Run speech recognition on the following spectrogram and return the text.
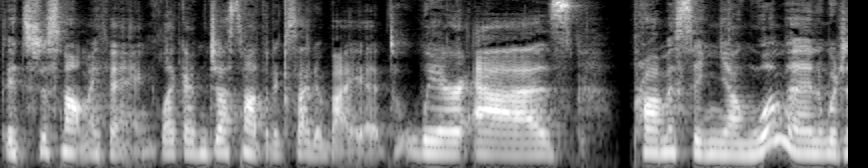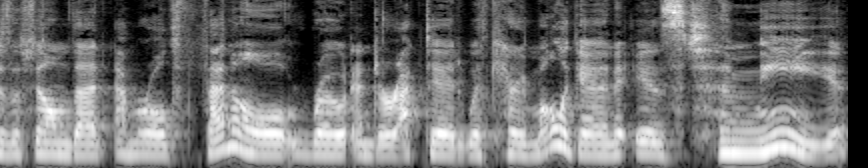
it's just not my thing. Like i'm just not that excited by it. Whereas promising young woman which is a film that emerald fennell wrote and directed with carey mulligan is to me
